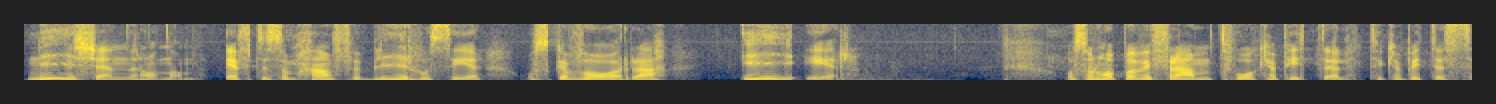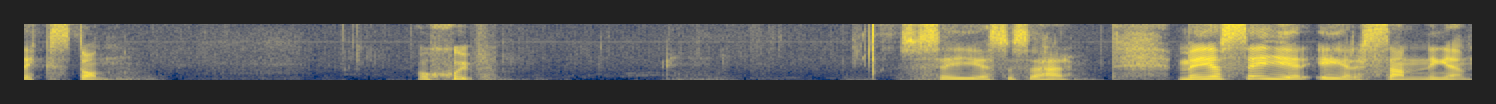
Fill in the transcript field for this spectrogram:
Ni känner honom eftersom han förblir hos er och ska vara i er. Och så hoppar vi fram två kapitel till kapitel 16 och 7. Så säger Jesus så här. Men jag säger er sanningen.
